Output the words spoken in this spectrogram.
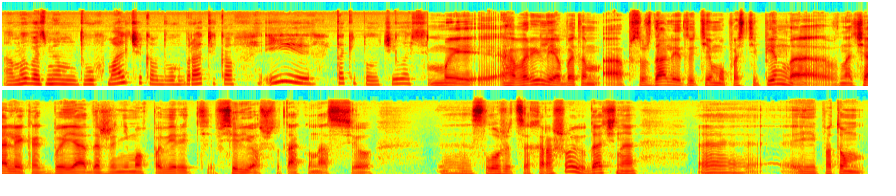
мы возьмем двух мальчиков, двух братиков, и так и получилось. Мы э, говорили об этом, обсуждали эту тему постепенно. Вначале как бы я даже не мог поверить всерьез, что так у нас все сложится хорошо и удачно. Э, И потом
